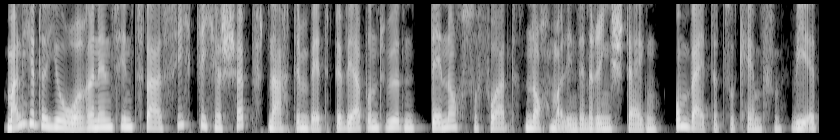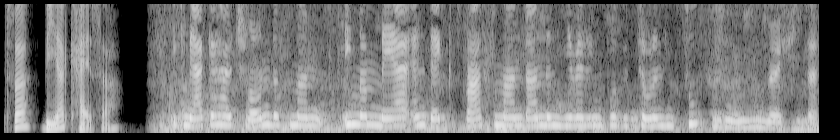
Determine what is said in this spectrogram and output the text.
Manche der Jurorinnen sind zwar sichtlich erschöpft nach dem Wettbewerb und würden dennoch sofort nochmal in den Ring steigen, um weiterzukämpfen, wie etwa Bea Kaiser. Ich merke halt schon, dass man immer mehr entdeckt, was man dann den jeweiligen Positionen hinzufügen möchte.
